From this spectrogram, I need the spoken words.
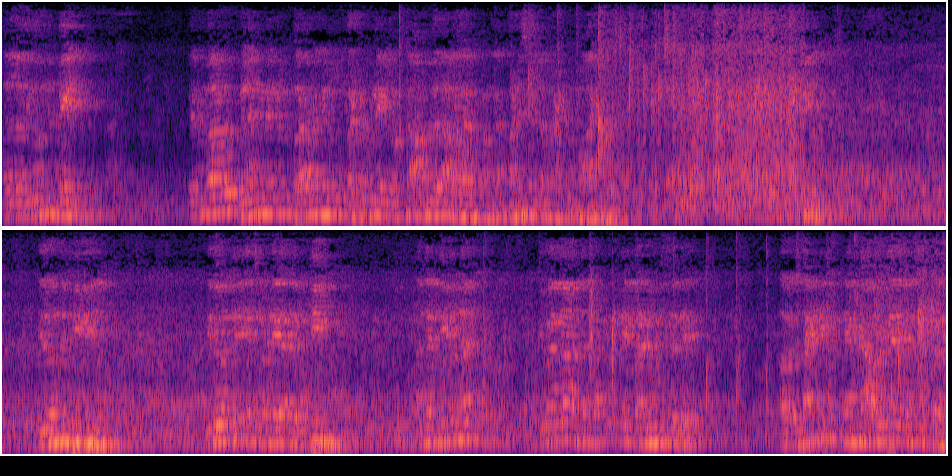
அதுல இது வந்து மேல். பெரும்பாலும் விலங்கினங்கள் பறவைகள் பட்டர்ஃபிளைகள் வந்து ஆம்பளை தான் அழகா இருப்பாங்க. மனுஷன்ல மட்டும் மாறி இது வந்து ஃபீமேல் இது வந்து எங்களுடைய அந்த டீம் அந்த டீம்ல இவர் தான் அந்த பட்டர்ஃபிளை கண்டுபிடிச்சது. அவர் சயின்டிபிக் நேம் அவர் பேரே வச்சிருப்பாரு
